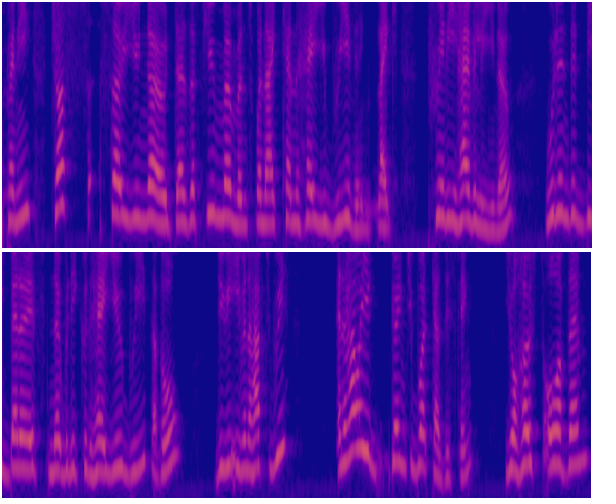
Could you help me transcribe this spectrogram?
Penny, just so you know, there's a few moments when I can hear you breathing, like pretty heavily, you know? Wouldn't it be better if nobody could hear you breathe at all? Do you even have to breathe? And how are you going to broadcast this thing? You'll host all of them?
